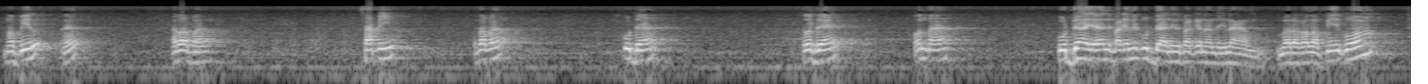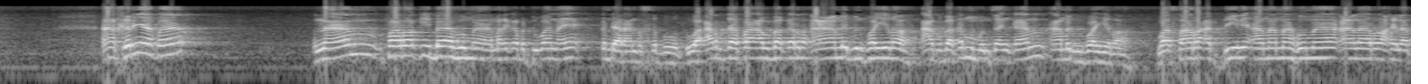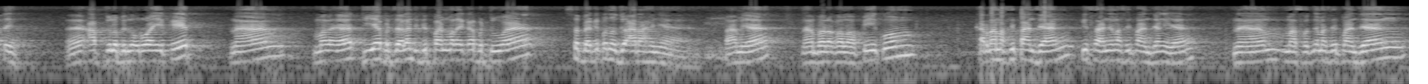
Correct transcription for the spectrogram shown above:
Mobil? Eh? Atau apa? Sapi? Atau apa? Kuda? Keledai? Unta? Kuda ya, dipakai ini kuda nih dipakai nanti. Nah, barakallahu fiikum. Akhirnya apa? Naam faraqibahuma mereka berdua naik kendaraan tersebut. Wa ardafa Abu Bakar Amir bin Fuhairah. Abu Bakar memboncengkan Amir bin Fuhairah. Wa sara ad-dini amamahuma ala rahilatih. Eh, Abdullah bin Uraykid, naam eh, dia berjalan di depan mereka berdua sebagai penunjuk arahnya. Paham ya? Nah, barakallahu fikum. Karena masih panjang, kisahnya masih panjang ya. Nah, maksudnya masih panjang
